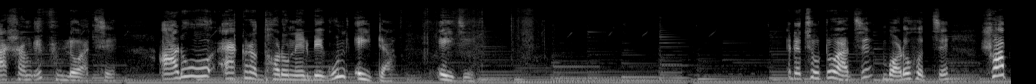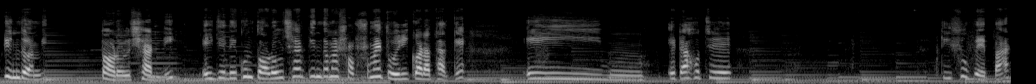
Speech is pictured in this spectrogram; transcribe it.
তার সঙ্গে ফুলও আছে। আরও এক ধরনের বেগুন এইটা। এই যে। এটা ছোট আছে, বড় হচ্ছে। সব কিন্তু আমি তরল সার দিই। এই যে দেখুন, তরল সার কিন্তু আমার সবসময় তৈরি করা থাকে। এই এটা হচ্ছে টিস্যু পেপার।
